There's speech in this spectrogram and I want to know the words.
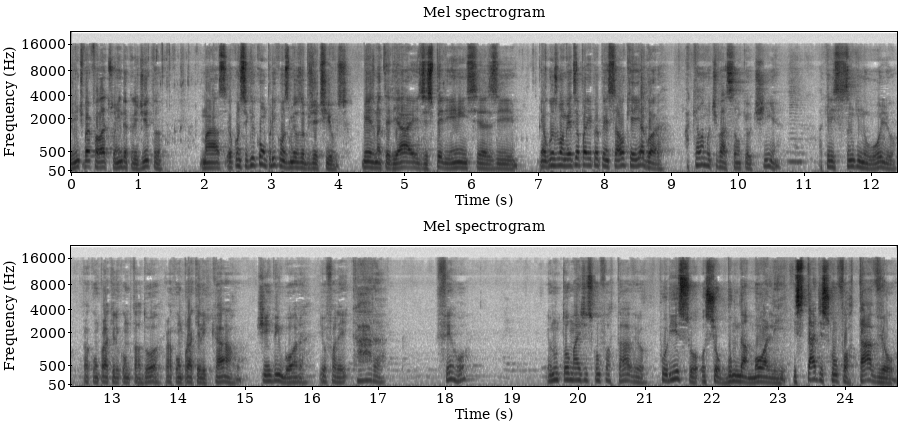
a gente vai falar disso ainda, acredito, mas eu consegui cumprir com os meus objetivos, bens materiais, experiências e em alguns momentos eu parei para pensar, ok, e agora? Aquela motivação que eu tinha, aquele sangue no olho para comprar aquele computador, para comprar aquele carro, tinha ido embora. E eu falei, cara, ferrou. Eu não estou mais desconfortável. Por isso, o seu bunda mole está desconfortável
